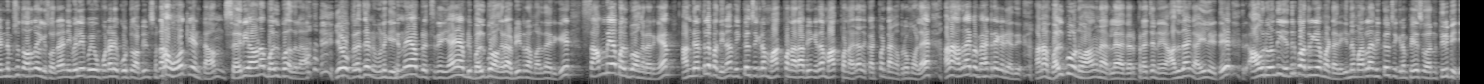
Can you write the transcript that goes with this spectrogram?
ரெண்டு நிமிஷம் திறந்து வைக்க சொல்கிறேன் நீ வெளியே போய் உன் பொன்னாடியை கூட்டு அப்படின்னு சொன்னால் ஓகேன்ட்டான் சரியான பல்பு அதெல்லாம் யோ பிரஜன் உனக்கு என்னையா பிரச்சனை? ஏன் இப்படி பல்பு வாங்குற? அப்படின்ற மாதிரி தான் இருக்குது செம்மையா பல்பு வாங்குறாருங்க. அந்த இடத்துல பார்த்தீங்கன்னா விக்கல் சீக்கிரம் மார்க் பண்ணாரா அப்படிங்கிறத மார்க் பண்ணாரு. அதை கட் பண்ணிட்டாங்க ப்ரோமோல ஆனால் அதெல்லாம் இப்போ மேட்டரே கிடையாது. ஆனால் பல்பு ஒன்று வாங்கினார்ல வேறு பிரச்சனை அதுதான் எங்கள் ஹைலைட்டு அவர் வந்து எதிர்பார்த்துருக்கவே மாட்டார். இந்த மாதிரிலாம் விக்கல் சீக்கிரம் பேசுவார்னு திருப்பி.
